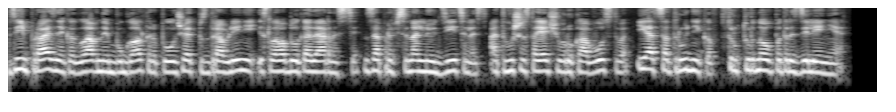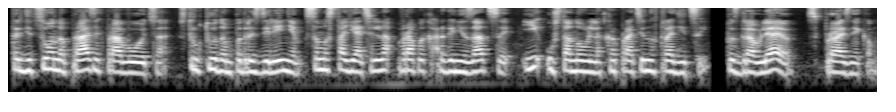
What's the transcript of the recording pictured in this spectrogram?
В день праздника главные бухгалтеры получают поздравления и слова благодарности за профессиональную деятельность от вышестоящего руководства и от сотрудников структурного подразделения. Традиционно праздник проводится структурным подразделением самостоятельно в рамках организации и установленных корпоративных традиций. Поздравляю с праздником!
